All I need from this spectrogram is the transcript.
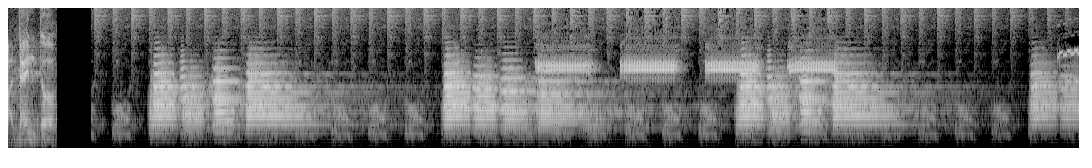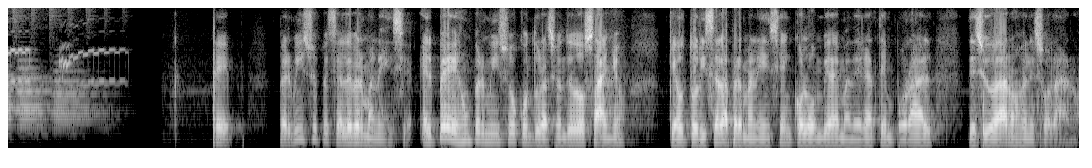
Atento. PEP, Permiso Especial de Permanencia. El PEP es un permiso con duración de dos años que autoriza la permanencia en Colombia de manera temporal de ciudadanos venezolanos.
